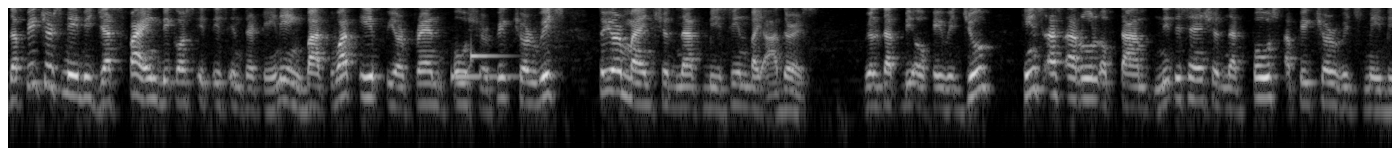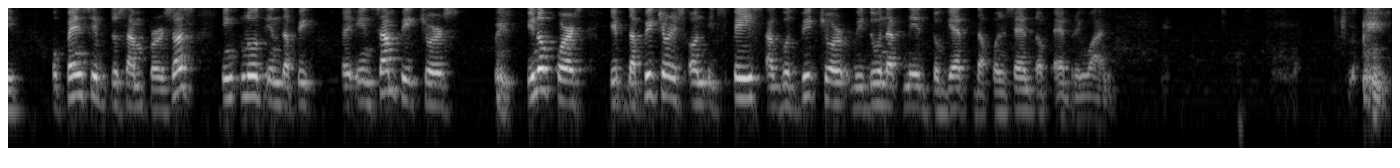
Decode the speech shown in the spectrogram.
the pictures may be just fine because it is entertaining. But what if your friend posts your picture which to your mind should not be seen by others? Will that be okay with you? Hence, as a rule of thumb, netizens should not post a picture which may be offensive to some persons, include in the uh, in some pictures. and of course, if the picture is on its face, a good picture, we do not need to get the consent of everyone.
